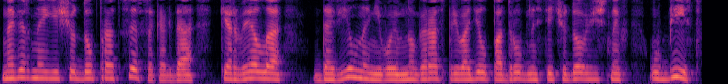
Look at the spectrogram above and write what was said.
наверное, еще до процесса, когда Кервелла давил на него и много раз приводил подробности чудовищных убийств,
